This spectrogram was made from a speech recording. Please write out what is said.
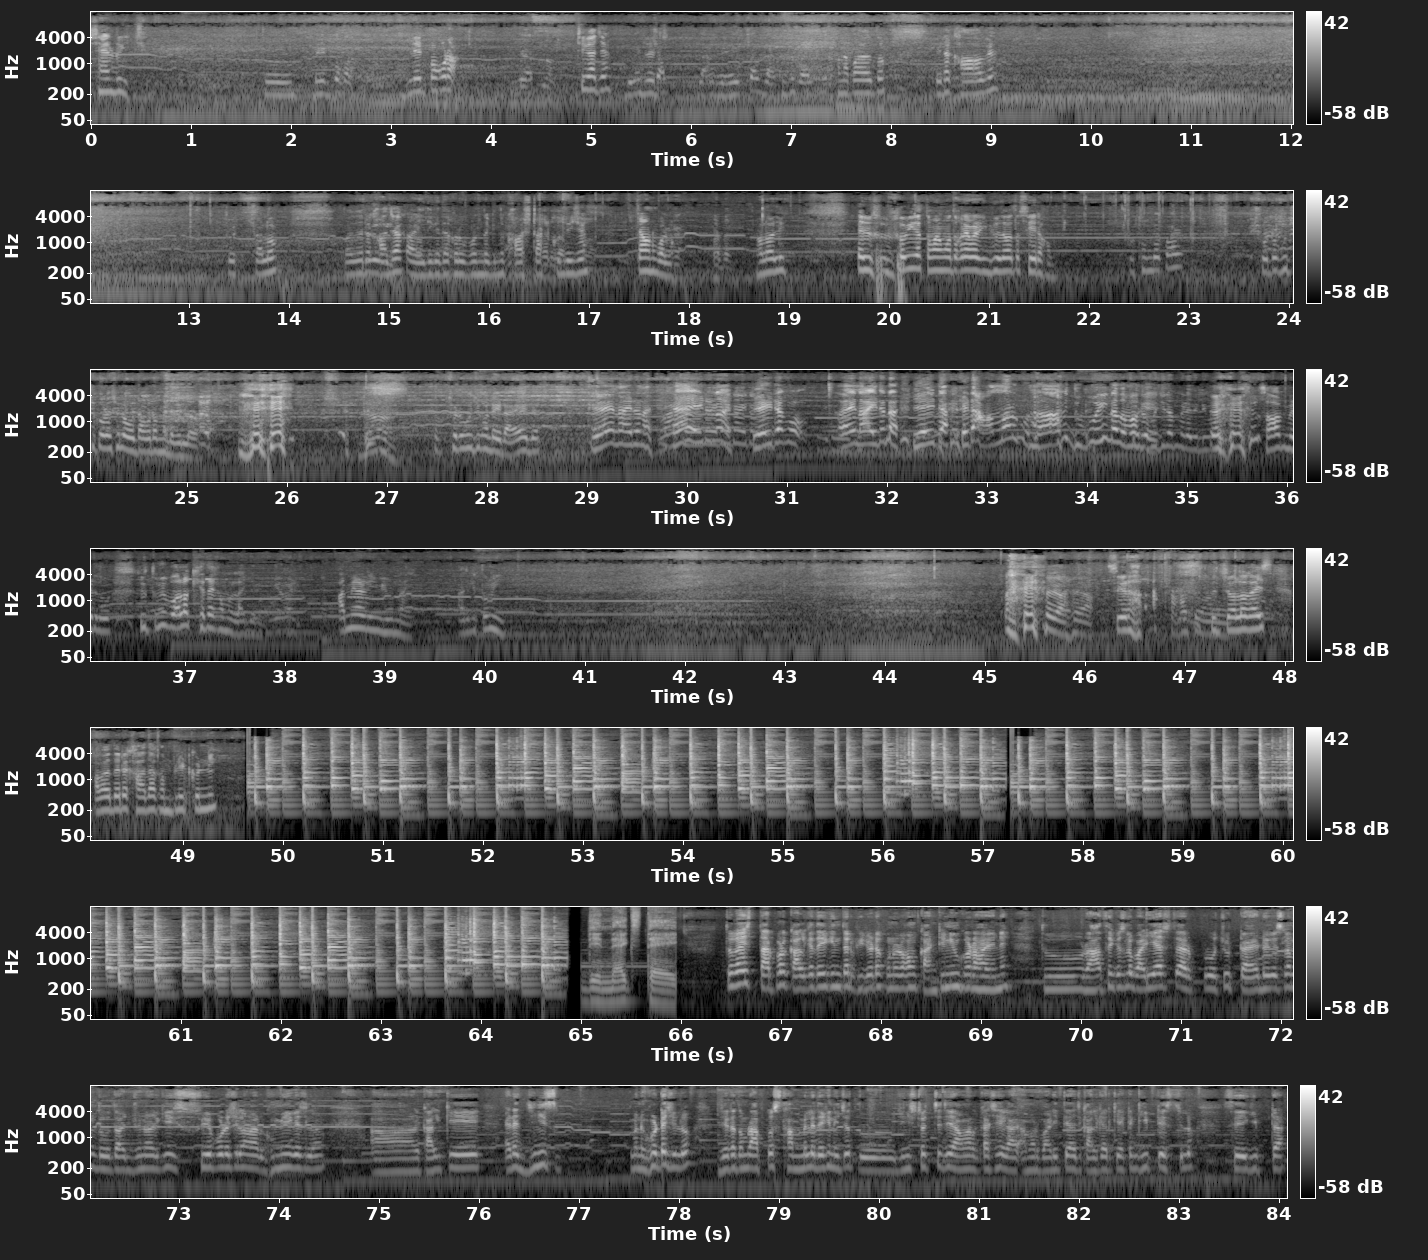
স্যান্ডউইচ। তো ব্রেড পকোড়া। ব্লেড পকোড়া। ঠিক আছে এখন আপাতত এটা খাওয়া হবে। তো চলো এটা খাওয়া যাক। আর এইদিকে দেখো রূপন্দা কিন্তু খাওয়া স্টার্ট করে দিয়েছে। কেমন বলো? ভালো হলি এই ছবি তোমার মতো করে এবার রিভিউ দেওয়া তো সেই রকম প্রথম ব্যাপার ছোট কুচি করেছিল ওটা ওটা মেরে দিল। ছোট কুচি কোনটা এটা? এই দেখ। এই না এটা না। এই এটা না। এইটা কো এই না এটা না এইটা এটা আমার না আমি দুবোই না তোমাকে। মেরে দিলি সব মেরে দেবো। শুধু তুমি বলো খেতে কেমন লাগে? আমি আর রিভিউ নাই। আজকে তুমি? সেরা। তো চলো গাইস আমাদের খাওয়া দাওয়া কমপ্লিট করনি next day. তো গাইস তারপর কালকে থেকে কিন্তু আর ভিডিওটা কোনো রকম কন্টিনিউ করা হয়নি। তো রাত হয়ে গেছিল বাড়ি আসতে আর প্রচুর টায়ার্ড হয়ে গেছিলাম, তো তার জন্য আর কি শুয়ে পড়েছিলাম আর ঘুমিয়ে গেছিলাম। আর কালকে একটা জিনিস মানে ঘটেছিল, যেটা তোমরা আপকোর্স থাম মেলে দেখে নিচ্ছ তো জিনিসটা হচ্ছে যে আমার কাছে, আমার বাড়িতে আজ কালকে আর কি একটা গিফট এসেছিল, সেই গিফটটা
